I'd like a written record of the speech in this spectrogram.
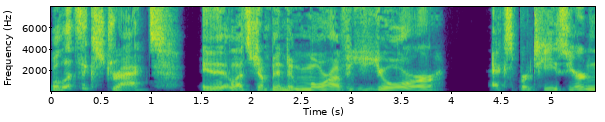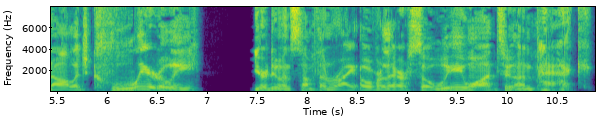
well, let's extract. It, let's jump into more of your expertise, your knowledge. Clearly you're doing something right over there. So we want to unpack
